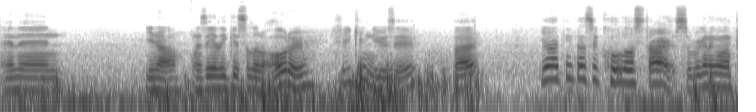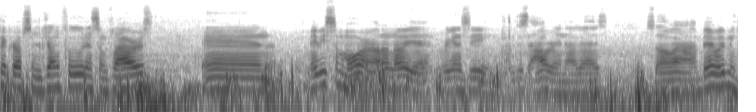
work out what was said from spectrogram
And then, you know, when Zaylee gets a little older, she can use it. But yeah, I think that's a cool little start. So we're gonna go and pick her up some junk food and some flowers and maybe some more. I don't know yet. We're gonna see. I'm just out right now, guys. So uh, bear with me.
